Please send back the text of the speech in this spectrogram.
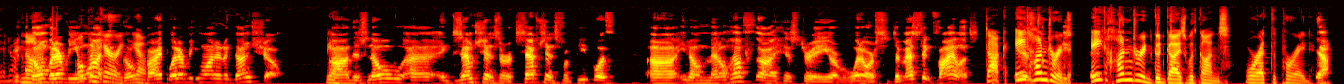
You no. can own whatever you Open want. carry, you can go yeah. buy whatever you want at a gun show. Yeah. Uh, there's no uh, exemptions or exceptions for people with, uh, you know, mental health uh, history or what, or s- domestic violence. Doc, is- 800, 800 good guys with guns were at the parade. Yeah,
